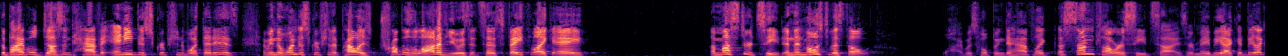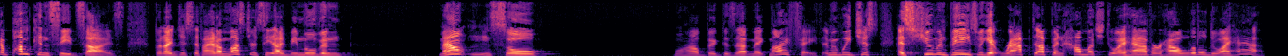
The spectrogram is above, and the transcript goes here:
The Bible doesn't have any description of what that is. I mean, the one description that probably troubles a lot of you is it says faith like a a mustard seed. And then most of us thought, well, I was hoping to have like a sunflower seed size, or maybe I could be like a pumpkin seed size. But I just, if I had a mustard seed, I'd be moving mountains. So, well, how big does that make my faith? I mean, we just, as human beings, we get wrapped up in how much do I have or how little do I have.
